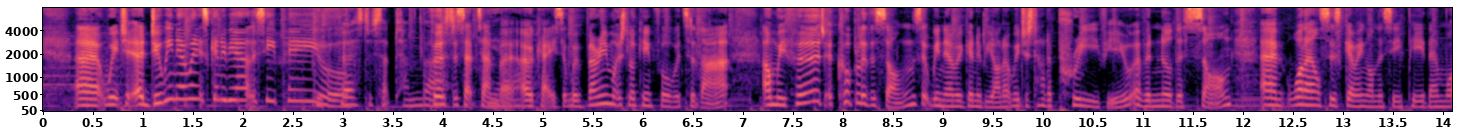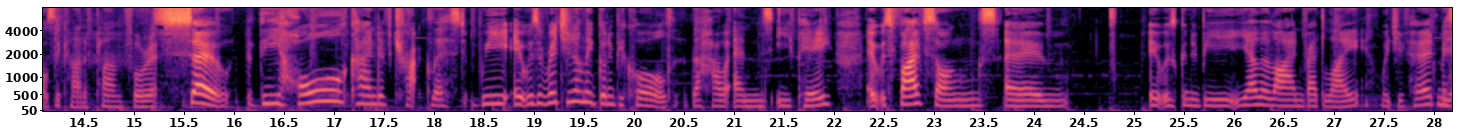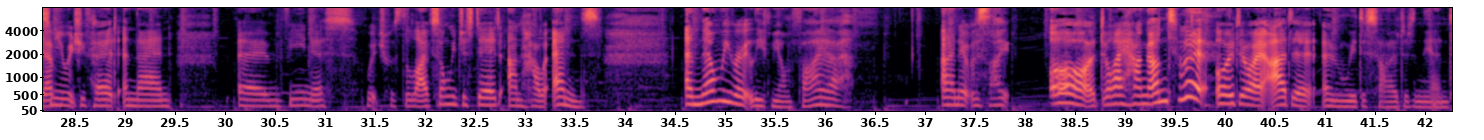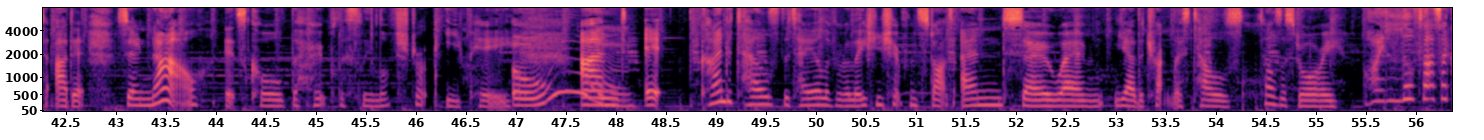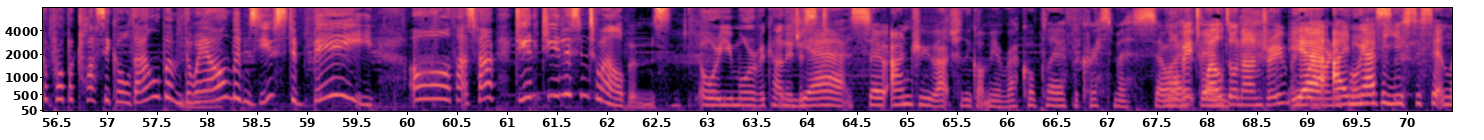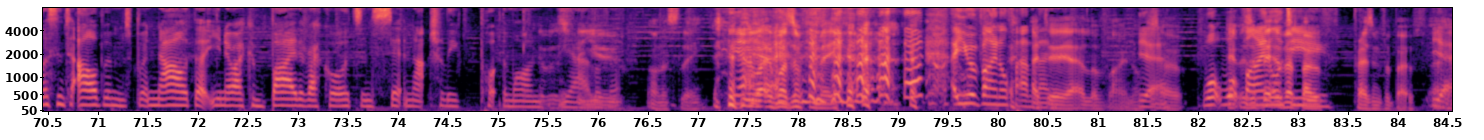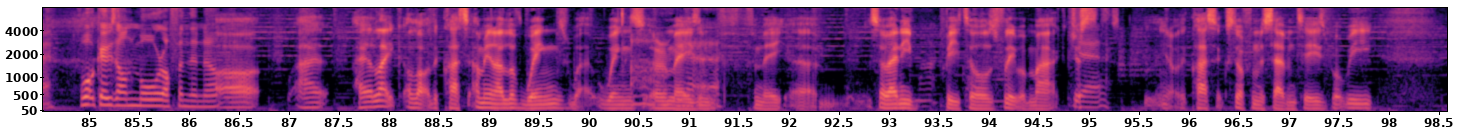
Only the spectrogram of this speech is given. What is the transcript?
Uh, which uh, do we know when it's going to be out this EP? The first of September. First of September. Yeah. Okay, so we're very much looking forward to that. And we've heard a couple of the songs that we know are going to be on it. We just had a preview of another song. Um, what else is going on this EP then? What's the kind of plan for it? So the whole kind of track list, we it was originally going to be called the How It Ends EP. It was five songs. Um, it was going to be Yellow Line, Red Light, which you've heard, Missing Yep. You, which you've heard, and then um, Venus, which was the live song we just did, and How It Ends. And then we wrote Leave Me on Fire. And it was like, oh, do I hang on to it or do I add it? And we decided in the end to add it. So now it's called the Hopelessly Love Struck EP. Oh. And it kind of tells the tale of a relationship from start to end. So um, yeah, the track list tells tells a story. Oh, I love that's like a proper classic old album, the way albums used to be. Oh, that's fab. Do you do you listen to albums, or are you more of a kind of just Yeah, so Andrew actually got me a record player for Christmas. So love I've it? Well done, Andrew. Yeah, I points. never used to sit and listen to albums, but now that you know I can buy the records and sit and actually put them on, It was yeah, for I love you, it. honestly. Yeah. it wasn't for me. Are you a vinyl fan I do, yeah. I love vinyl. Yeah. So What what it was a bit vinyl of a do both you? present for both. Uh, Yeah. What goes on more often than not? Uh, I I like a lot of the classic. I mean, I love Wings. Wings Oh, are amazing yeah. for me. Um, so any Beatles, Fleetwood Mac, just Yeah. you know the classic stuff from the seventies. But we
